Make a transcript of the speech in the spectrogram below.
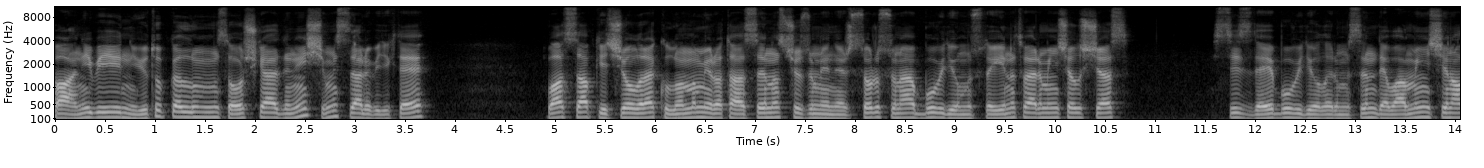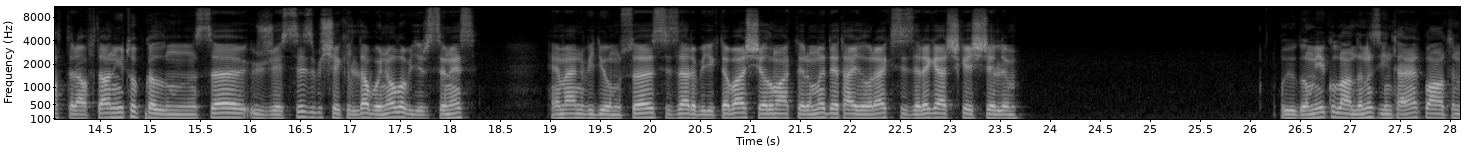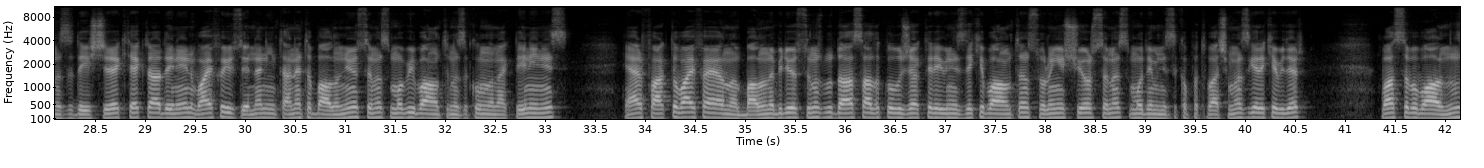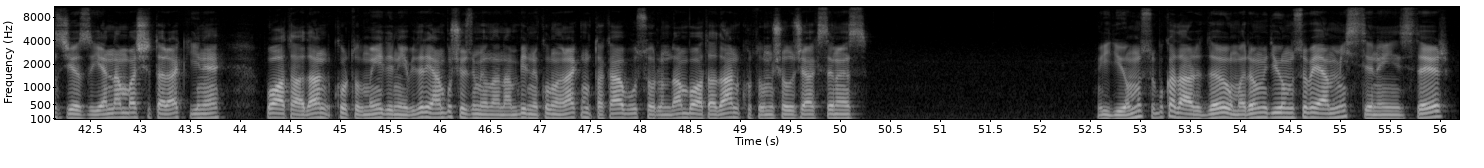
Fani Bey'in YouTube kanalımıza hoş geldiniz. Şimdi sizlerle birlikte WhatsApp geçici olarak kullanılamıyor hatası nasıl çözümlenir sorusuna bu videomuzda yanıt vermeye çalışacağız. Siz de bu videolarımızın devamı için alt taraftan YouTube kanalımıza ücretsiz bir şekilde abone olabilirsiniz. Hemen videomuza sizlerle birlikte başlayalım. Aktarımı detaylı olarak sizlere gerçekleştirelim. Uygulamayı kullandığınız internet bağlantınızı değiştirerek tekrar deneyin. Wi-Fi üzerinden internete bağlanıyorsanız mobil bağlantınızı kullanarak deneyiniz. Eğer farklı Wi-Fi ağına bağlanabiliyorsunuz bu daha sağlıklı olacaktır. Evinizdeki bağlantının sorun yaşıyorsanız modeminizi kapatıp açmanız gerekebilir. WhatsApp'a bağlandığınız cihazı yeniden başlatarak yine bu hatadan kurtulmayı deneyebilir. Yani bu çözüm yollarından birini kullanarak mutlaka bu sorundan bu hatadan kurtulmuş olacaksınız. Videomuz bu kadardı. Umarım videomuzu beğenmişsinizdir.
